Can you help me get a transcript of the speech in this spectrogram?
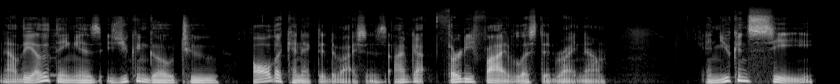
Now, the other thing is, is you can go to all the connected devices. I've got 35 listed right now. And you can see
